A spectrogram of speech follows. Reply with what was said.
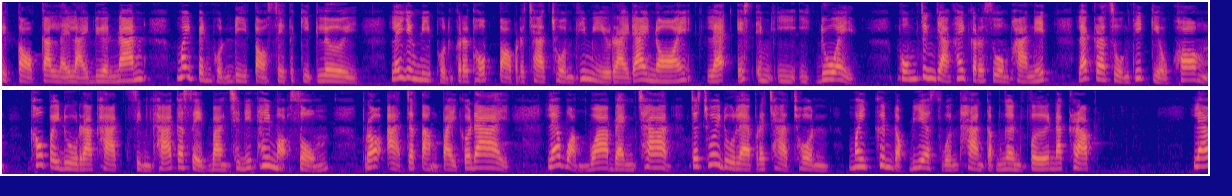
ติดต่อกันหลาย ๆ เดือนนั้น ไม่เป็นผลดีต่อเศรษฐกิจเลย และยังมีผลกระทบต่อประชาชนที่มีรายได้น้อย และ SME อีกด้วย ผมจึงอยากให้กระทรวงพาณิชย์ และกระทรวงที่เกี่ยวข้อง เข้าไปดูราคาสินค้าเกษตรบางชนิดให้เหมาะสม เพราะอาจจะต่ำไปก็ได้ และหวังว่าแบงก์ชาติจะช่วยดูแลประชาชน ไม่ขึ้นดอกเบี้ยสวนทางกับเงินเฟ้อนะครับแล้ว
